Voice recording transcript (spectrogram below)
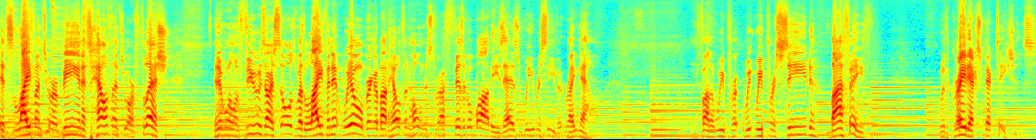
it's life unto our being and it's health unto our flesh. And it will infuse our souls with life, and it will bring about health and wholeness to our physical bodies as we receive it right now. Father, we, we, we proceed by faith with great expectations.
